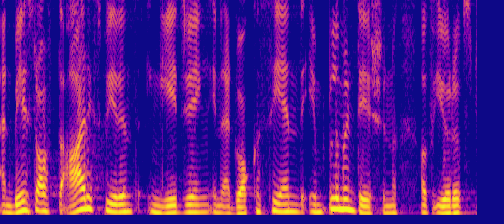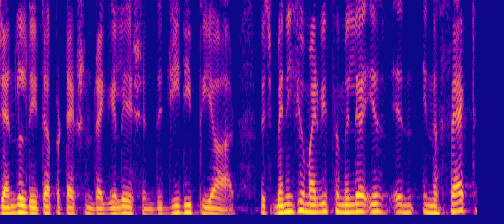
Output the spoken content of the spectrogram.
And based off the, our experience engaging in advocacy and the implementation of Europe's General Data Protection Regulation, the GDPR, which many of you might be familiar, is in, in effect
